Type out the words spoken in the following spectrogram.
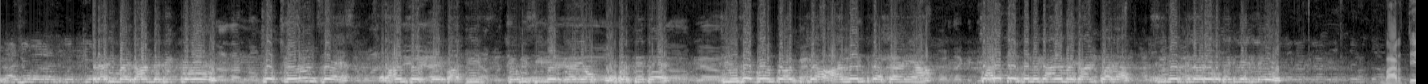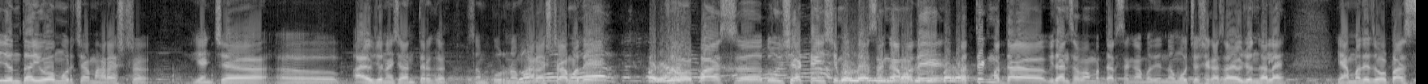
राजू व राजपूत की खिलाड़ी मैदान में दिखते हैं। जो स्टूडेंट्स है राम सर के बाकी जो भी सीनियर खिलाड़ी उपस्थित है। जिनसे गुण प्राप्त किया आनंद का क्षण यहाँ। चारों तरफ से निकाले मैदान पर सीनियर खिलाड़ियों को देखने के लिए। भारतीय जनता युवा मोर्चा महाराष्ट्र। यांच्या आयोजनाच्या अंतर्गत संपूर्ण महाराष्ट्रामध्ये जवळपास दोनशे अठ्ठ्याऐंशी मतदारसंघामध्ये प्रत्येक मतदार विधानसभा मतदारसंघामध्ये नमो चषकाचं आयोजन झालं आहे यामध्ये जवळपास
